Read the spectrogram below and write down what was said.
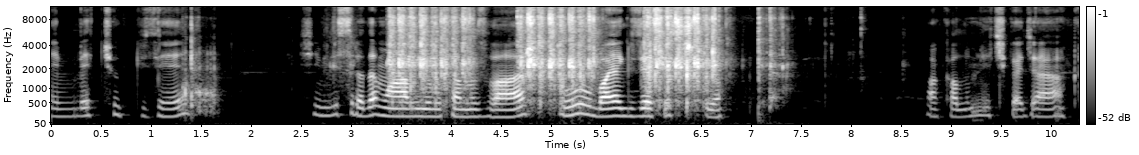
Evet çok güzel. Şimdi sırada mavi yumurtamız var. Oo baya güzel ses çıkıyor. Bakalım ne çıkacak.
